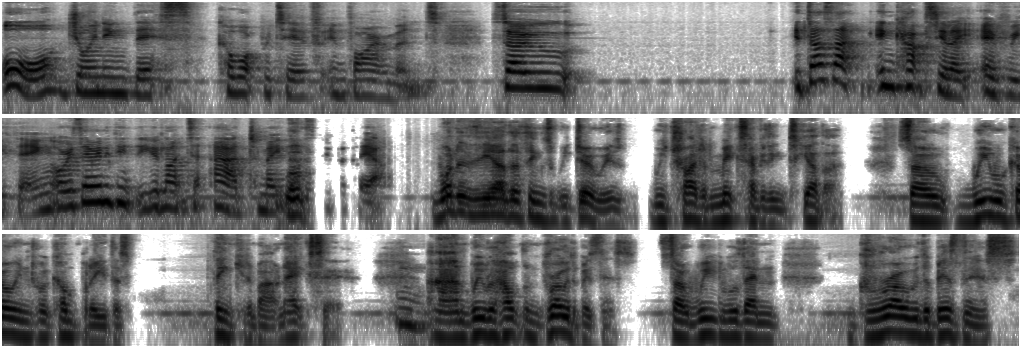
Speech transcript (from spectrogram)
or joining this cooperative environment. So it does that encapsulate everything, or is there anything that you'd like to add to make Well, that super clear? one of the other things that we do is we try to mix everything together. So we will go into a company that's thinking about an exit Mm. and we will help them grow the business. So we will then grow the business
